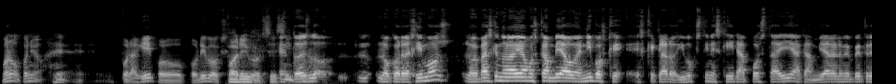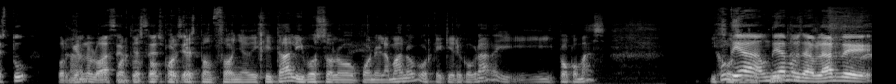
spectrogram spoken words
Bueno, coño. por aquí, por, por Evox. Por Evox, sí, sí. Entonces lo, lo- lo corregimos. Lo que pasa es que no lo habíamos cambiado en Evox, que es que claro, Evox tienes que ir a posta ahí a cambiar el MP3 tú, porque no lo hace. Porque, es, Entonces, porque pues es ponzoña digital y vos solo pone la mano porque quiere cobrar y, y poco más. Hijos Un día, un día hemos de hablar de,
